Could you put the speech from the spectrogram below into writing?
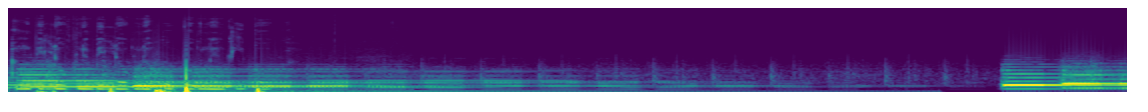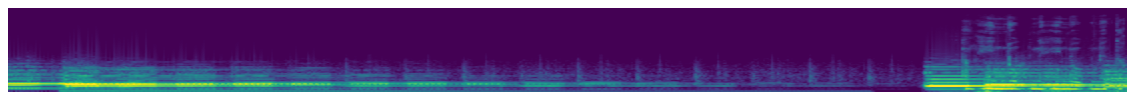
Ang bilog na bilog na hubog ng libog. Ang hinog na hinog na takam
